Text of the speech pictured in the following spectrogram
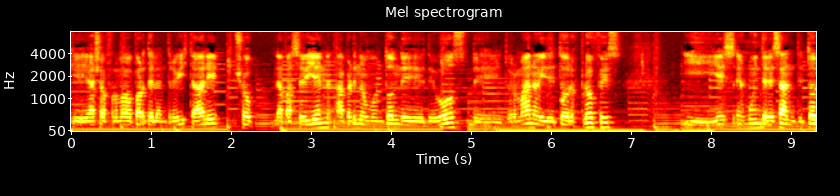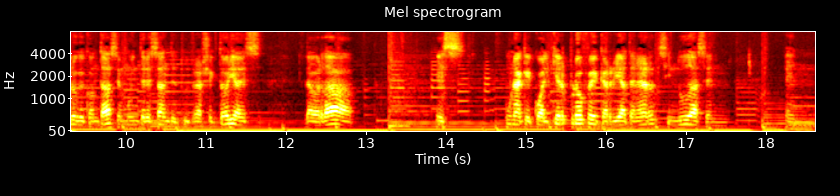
que haya formado parte de la entrevista, Ale. Yo la pasé bien, aprendo un montón de, de vos, de tu hermano y de todos los profes y es, es, muy interesante, todo lo que contás es muy interesante, tu trayectoria es, la verdad, es una que cualquier profe querría tener sin dudas en, en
